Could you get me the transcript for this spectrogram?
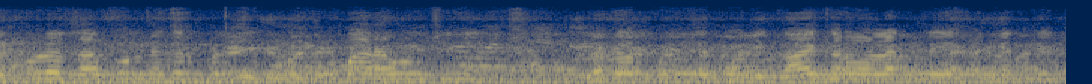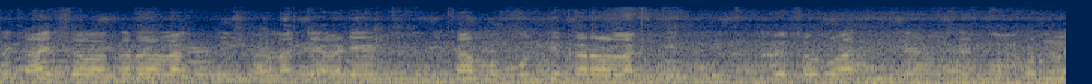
एकूणच आपण नगर परिषदेमध्ये उभा राहूनची नगर काय करावं लागते? जनतेची काय सेवा करावं लागते? कोणाची अडीअडचणीची कामं कोणती करावं लागते? ते सर्व आपण करून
